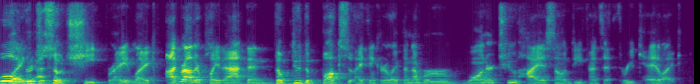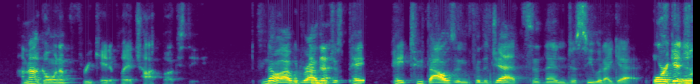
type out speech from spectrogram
well, like, they're just so cheap, right? Like, I'd rather play that than the dude. The Bucks, I think, are like the number one or two highest on defense at three K. Like, I'm not going up to three K to play a chalk Bucks D. No, I would rather that- just pay pay two thousand for the Jets and then just see what I get. Or again, Well,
